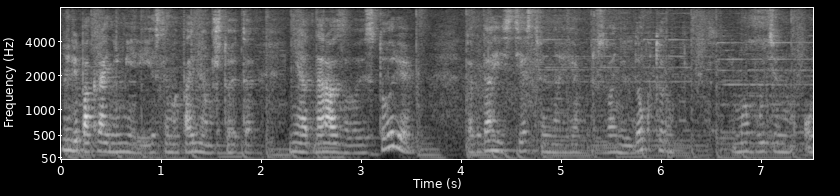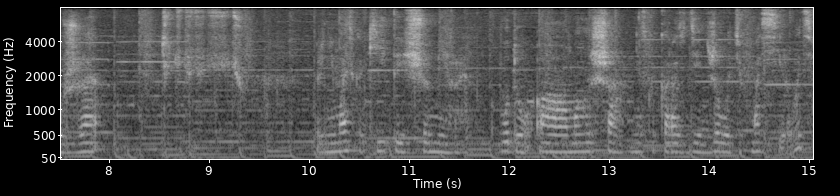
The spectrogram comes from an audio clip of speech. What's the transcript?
ну или, по крайней мере, если мы поймем, что это не одноразовая история, тогда, естественно, я буду звонить доктору, и мы будем уже принимать какие-то еще меры. Буду а, малыша несколько раз в день животик массировать.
